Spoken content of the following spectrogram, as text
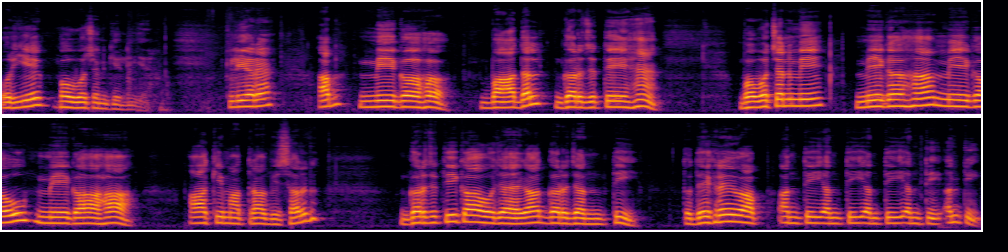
और ये बहुवचन के लिए। क्लियर है? अब मेघ, बादल गरजते हैं। बहुवचन में मेघ मेघऊ मेघाहा आ की मात्रा विसर्ग गर्जती का हो जाएगा गर्जंती। तो देख रहे हो आप, अंति अंति अंति अंति अंति।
